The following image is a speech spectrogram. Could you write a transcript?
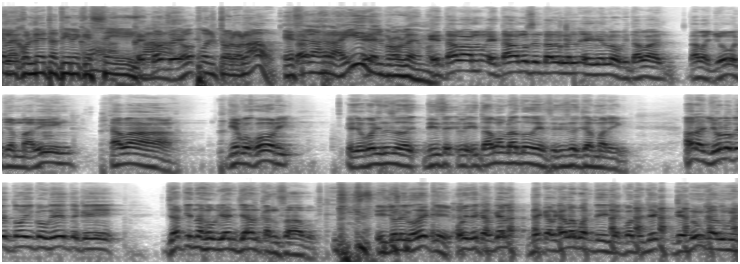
Entonces- la corneta tiene que ser Entonces- por todos lados. Esa es la raíz del problema. Estábamos, estábamos sentados en el, en el lobby, estaba, estaba yo, Jean Marín, estaba Diego Gori, que Diego Gori dice, dice- y estábamos hablando de eso, dice Jean Marín. Ahora, yo lo que estoy con este que ya tiene a Julián Jan cansado. Y yo le digo, ¿de qué? Hoy descargar, descargar la guantilla cuando llegue, que nunca dormí.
